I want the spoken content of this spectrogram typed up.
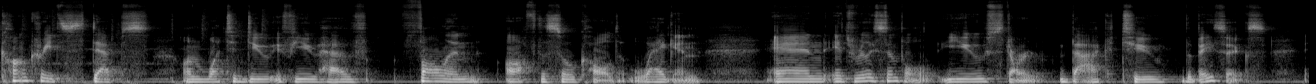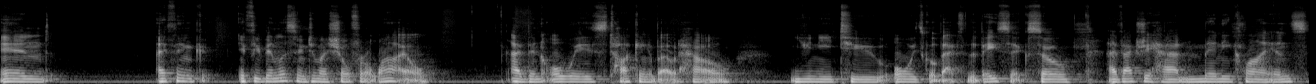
concrete steps on what to do if you have fallen off the so called wagon. And it's really simple. You start back to the basics. And I think if you've been listening to my show for a while, I've been always talking about how you need to always go back to the basics. So I've actually had many clients,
